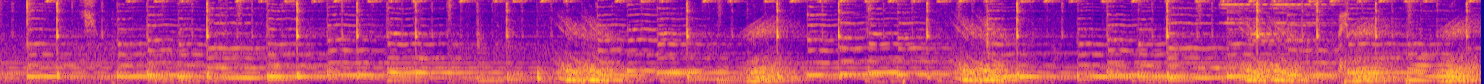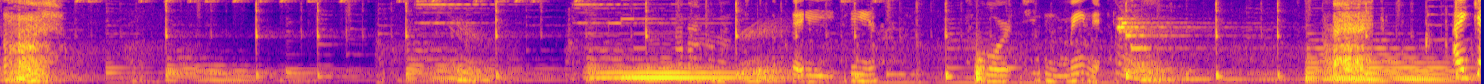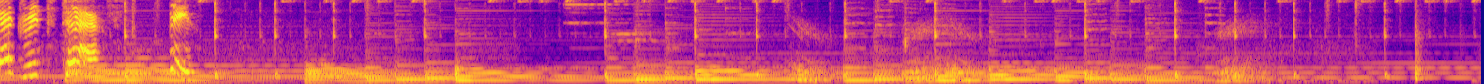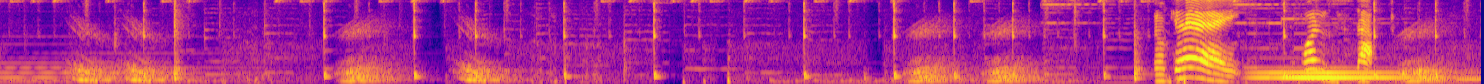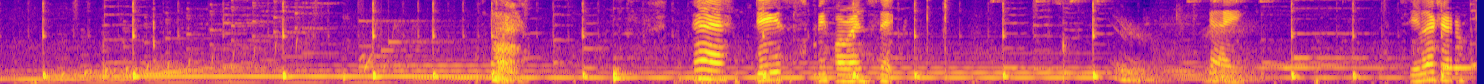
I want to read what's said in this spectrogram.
It's 14 minutes. I can't read text. Please. Okay, one stop. eh, this reference Okay. See you later.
